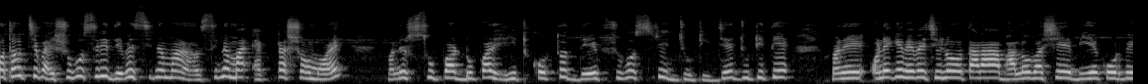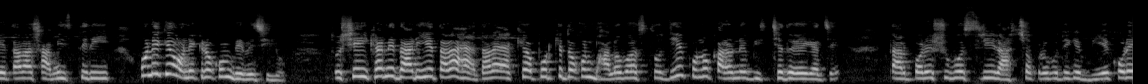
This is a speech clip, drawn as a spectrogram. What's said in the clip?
কথা হচ্ছে ভাই, শুভশ্রী দেবের সিনেমা সিনেমা একটা সময় মানে সুপার ডুপার হিট করতো দেব শুভশ্রীর জুটি। যে জুটিতে মানে অনেকে ভেবেছিল তারা ভালোবাসে, বিয়ে করবে, তারা স্বামী, স্ত্রী, অনেকে অনেক রকম ভেবেছিল। তো সেইখানে দাঁড়িয়ে তারা হ্যাঁ তারা একে অপরকে তখন ভালোবাসতো, যে কোনো কারণে বিচ্ছেদ হয়ে গেছে। তারপরে শুভশ্রী রাজ চক্রবর্তীকে বিয়ে করে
